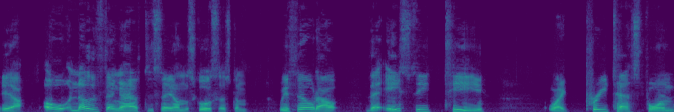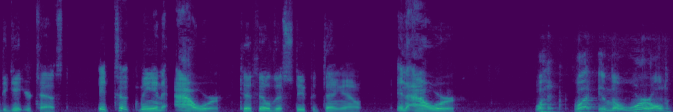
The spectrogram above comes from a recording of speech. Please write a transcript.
yeah oh another thing i have to say on the school system. We filled out the act like pre-test form to get your test. It took me an hour to fill this stupid thing out. An hour. What What in the world?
